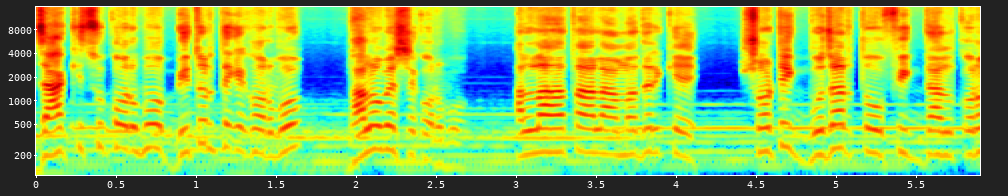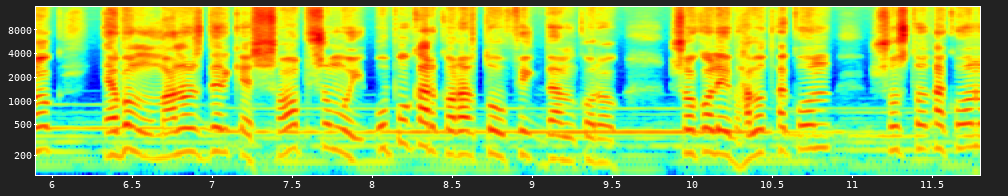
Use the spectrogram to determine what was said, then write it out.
যা কিছু করব, ভিতর থেকে করব, ভালোবেসে করব। আল্লাহ তাআলা আমাদেরকে সঠিক বোঝার তৌফিক দান করক এবং মানুষদেরকে সব সময় উপকার করার তৌফিক দান করক। সকলেই ভালো থাকুন, সুস্থ থাকুন।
